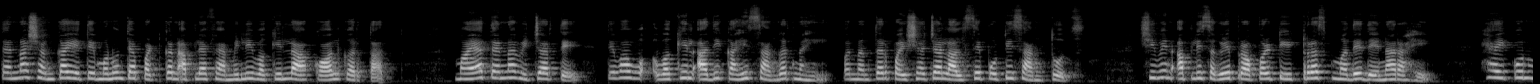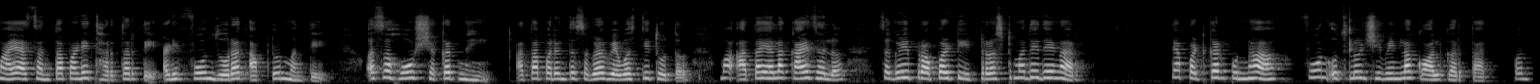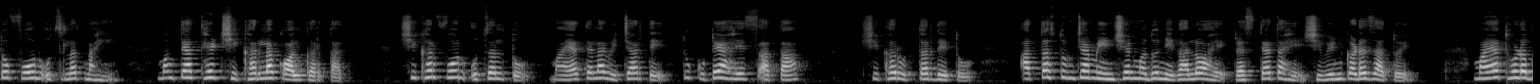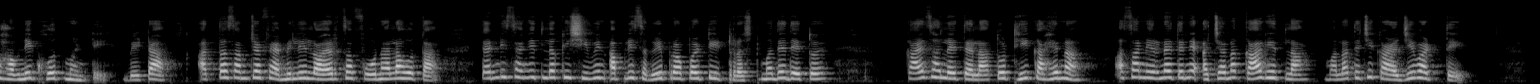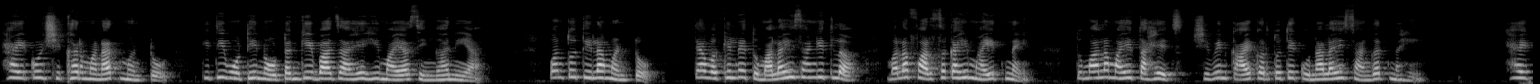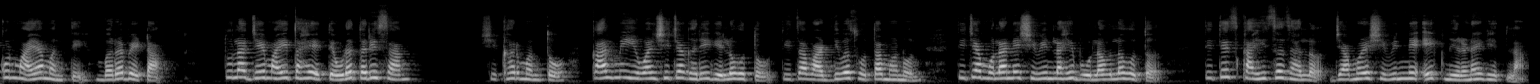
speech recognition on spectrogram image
त्यांना शंका येते म्हणून त्या पटकन आपल्या फॅमिली वकीलला कॉल करतात. माया त्यांना विचारते तेव्हा व वकील आधी काहीच सांगत नाही पण नंतर पैशाच्या लालसेपोटी सांगतोच. शिवीन आपली सगळी प्रॉपर्टी ट्रस्टमध्ये देणार आहे. हे ऐकून माया संतापाने थरथरते आणि फोन जोरात आपटून म्हणते असं होऊ शकत नाही. आतापर्यंत सगळं व्यवस्थित होतं. मग आता याला काय झालं? सगळी प्रॉपर्टी ट्रस्टमध्ये देणार. त्या पटकन पुन्हा फोन उचलून शिवीनला कॉल करतात. पण तो फोन उचलत नाही. मग त्या थेट शिखरला कॉल करतात. शिखर फोन उचलतो. माया त्याला विचारते तू कुठे आहेस आता? शिखर उत्तर देतो आत्ताच तुमच्या मेन्शनमधून निघालो आहे. रस्त्यात आहे. शिवीनकडं जातोय. माया थोडं भावनिक होत म्हणते. बेटा आत्ताच आमच्या फॅमिली लॉयरचा फोन आला होता. त्यांनी सांगितलं की शिवीन आपली सगळी प्रॉपर्टी ट्रस्टमध्ये देतोय. काय झालं आहे त्याला? तो ठीक आहे ना? असा निर्णय त्याने अचानक का घेतला? मला त्याची काळजी वाटते. हे ऐकून शिखर मनात म्हणतो किती मोठी नौटंकीबाज आहे ही माया सिंघानिया. पण तो तिला म्हणतो त्या वकीलने तुम्हालाही सांगितलं. मला फारसं काही माहीत नाही. तुम्हाला माहीत आहेच शिवीन काय करतो ते कुणालाही सांगत नाही. हे ऐकून माया म्हणते बरं बेटा तुला जे माहीत आहे तेवढं तरी सांग. शिखर म्हणतो काल मी युवांशीच्या घरी गेलो होतो तिचा वाढदिवस होता म्हणून. तिच्या मुलाने शिवीनलाही बोलावलं होतं. तिथेच काहीसं झालं ज्यामुळे शिवीनने एक निर्णय घेतला.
